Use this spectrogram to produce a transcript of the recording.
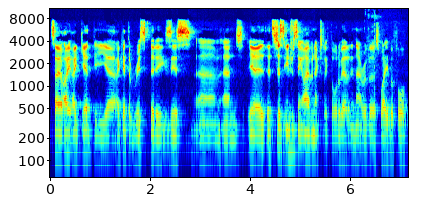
so I, I get the uh, I get the risk that it exists, um, and yeah, it's just interesting. I haven't actually thought about it in that reverse way before.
